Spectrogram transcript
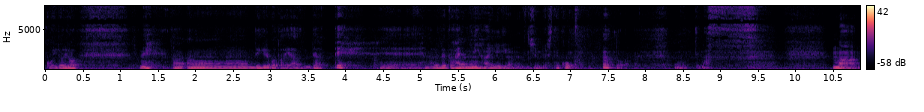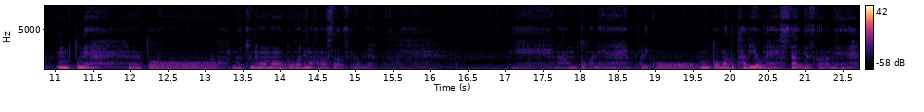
こういろいろ、ね、あ、のー、できることはやって、えー、なるべく早めに入れるような準備をしていこうかなとは思ってます。まあ、うんとね、えっ、と、まあ、昨日の動画でも話したんですけどね、なんとかね、やっぱりこう、本当また旅をね、したいですからね、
